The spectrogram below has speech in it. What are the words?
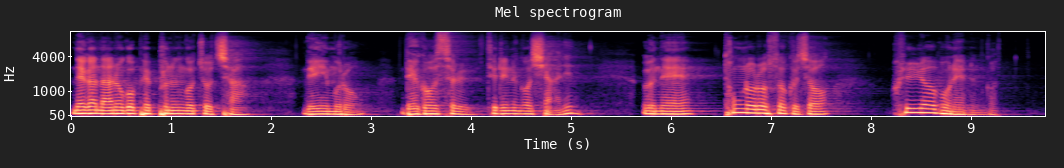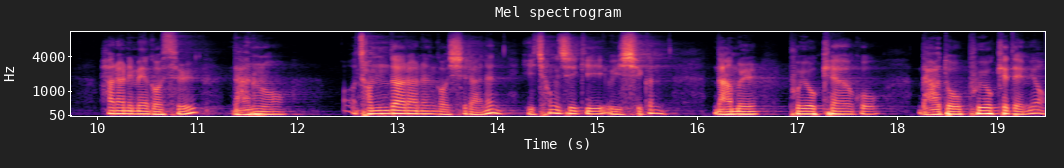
내가 나누고 베푸는 것조차 내 힘으로 내 것을 드리는 것이 아닌 은혜 통로로서 그저 흘려보내는 것, 하나님의 것을 나누어 전달하는 것이라는 이 청지기 의식은 남을 부욕해 하고 나도 부욕해 되며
